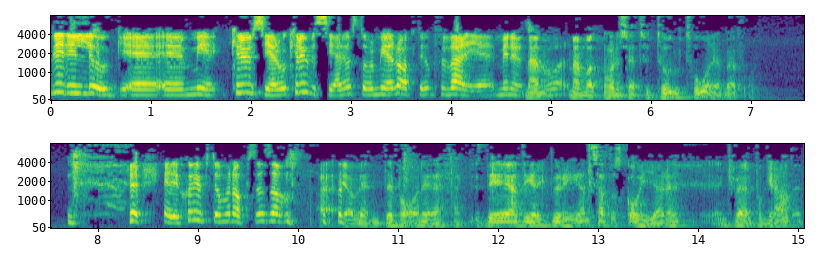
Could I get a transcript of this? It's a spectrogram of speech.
blir din lugg eh, eh, mer krusigare och krusigare och står mer rakt upp för varje minut som Men, går. men vad, har du sett hur tunt hår jag börjar få? är det sjukdomen också som... Jag vet inte vad det är faktiskt. Det är att Erik Burén satt och skojade en kväll på Grand.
